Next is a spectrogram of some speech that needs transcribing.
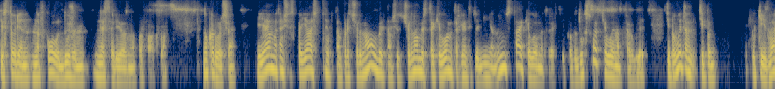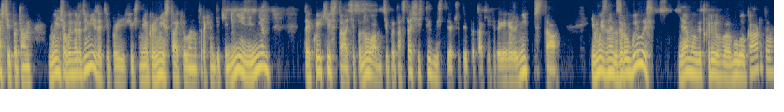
історія навколо дуже несерйозна по факту. Ну коротше, я йому там щось пояснюю там про Чорнобиль, там що Чорнобиль 100 кілометрів. Він такий, ні, ну не 100 кілометрів, типу, в 200 кілометрах, блядь. Типу, ви там, типу, окей, знаєш, типу, там, ви нічого не розумієте, типу, і фікс. Я кажу, ні, 100 кілометрів. Він такий, ні, ні, ні. Та який які 100? Типу, ну ладно, типу, там 160, якщо типу так. Я кажу, ні, 100. І ми з ним зарубились. Я йому відкрив Google карту,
